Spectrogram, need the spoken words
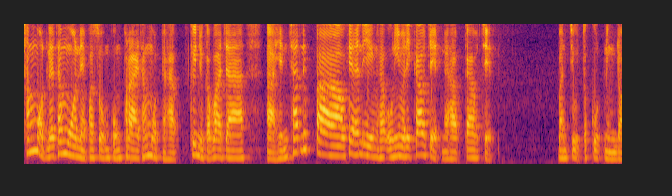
ทั้งหมดและทั้งมวลเนี่ยผสมผงพรายทั้งหมดนะครับ ขึ้นอยู่กับว่าจะาเห็นชัดหรือเปล่าแค่นั้นเองนะครับองค์นี้หมายเลขเก้าเจ็ดนะครับเก้าเจ็ดบรรจุตะกรุดหนึ่งด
